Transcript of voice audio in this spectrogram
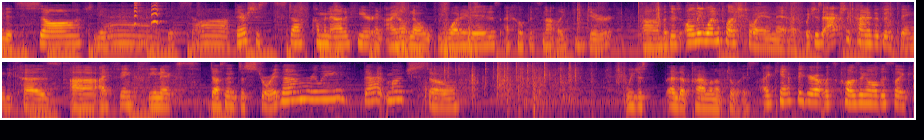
and it's soft, yes, it's soft. There's just stuff coming out of here and I don't know what it is. I hope it's not like dirt. Um, but there's only one plush toy in there, which is actually kind of a good thing because uh, I think Phoenix doesn't destroy them really that much, so we just end up piling up toys. I can't figure out what's causing all this like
